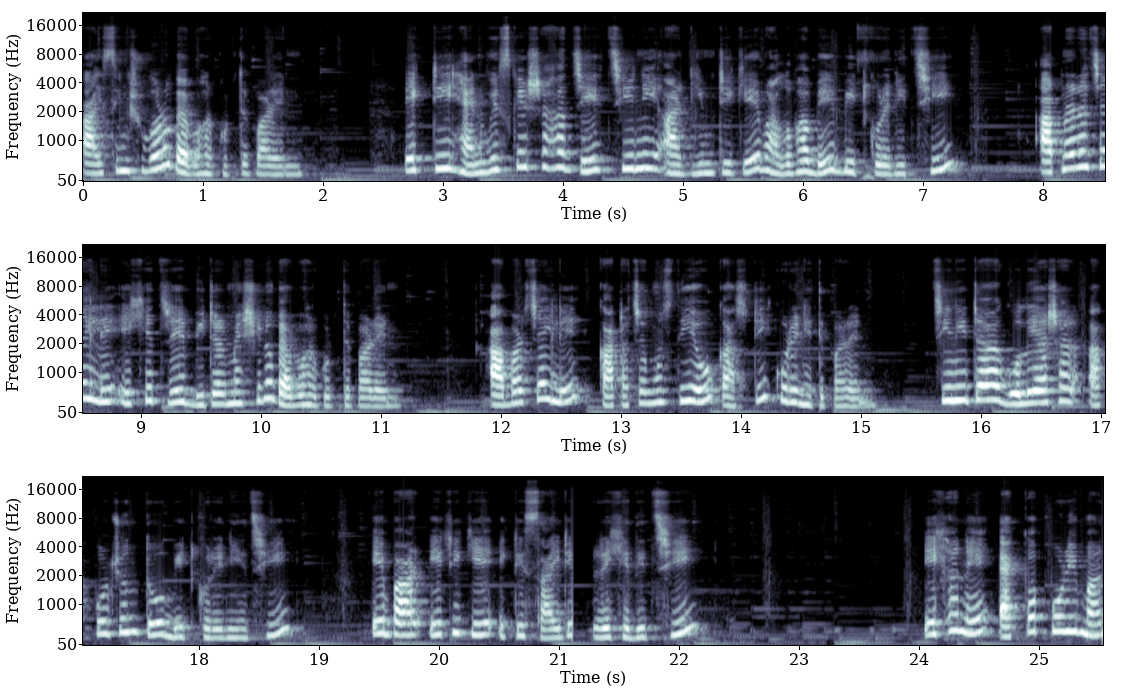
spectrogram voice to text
আইসিং সুগারও ব্যবহার করতে পারেন। একটি হ্যান্ড হুইস্কের সাহায্যে চিনি আর ডিমটিকে ভালোভাবে বিট করে নিচ্ছি। আপনারা চাইলে এক্ষেত্রে বিটার মেশিনও ব্যবহার করতে পারেন। আবার চাইলে কাঁটা চামচ দিয়েও কাজটি করে নিতে পারেন। চিনিটা গলে আসার আগ পর্যন্ত বিট করে নিয়েছি। এবার এটিকে একটি সাইডে রেখে দিচ্ছি। এখানে এক কাপ পরিমাণ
